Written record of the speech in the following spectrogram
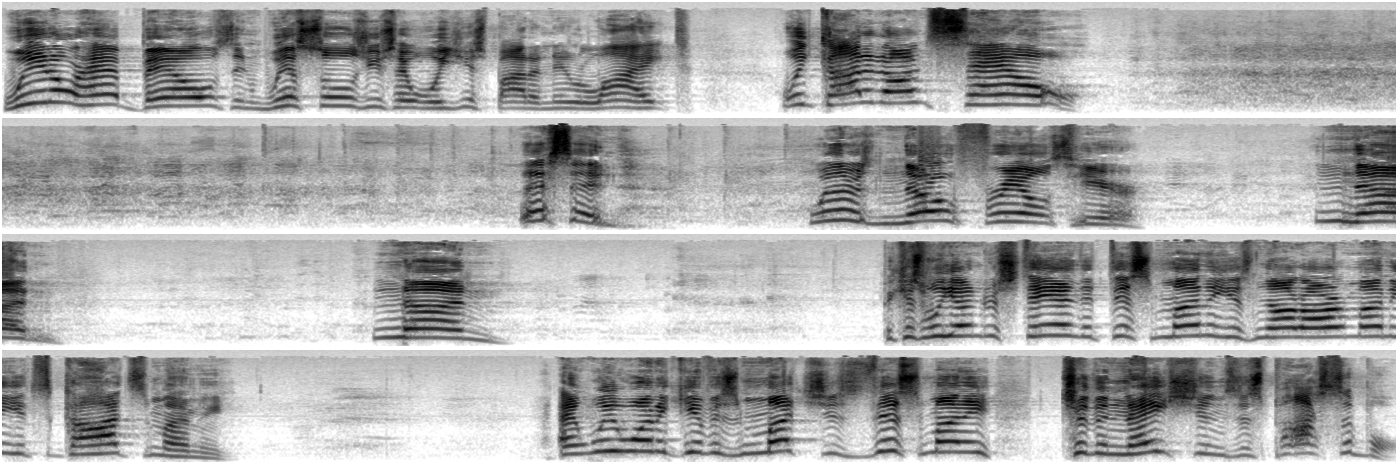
We don't have bells and whistles. You say, well, we just bought a new light. We got it on sale. Listen, well, there's no frills here. None. None. Because we understand that this money is not our money, it's God's money. And we want to give as much as this money to the nations as possible.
